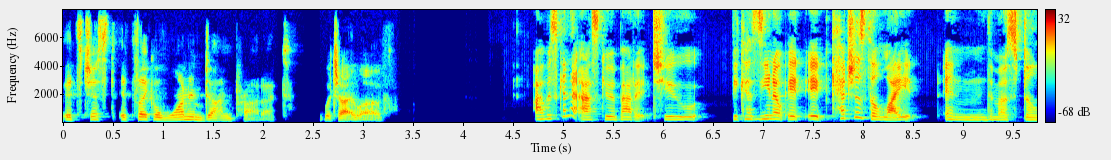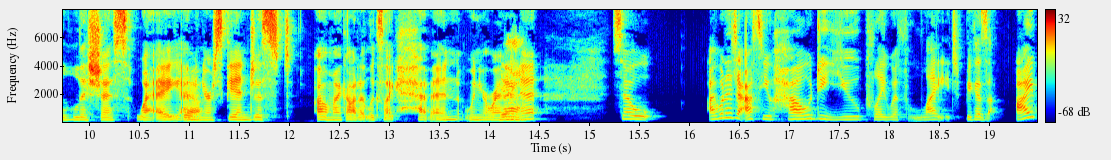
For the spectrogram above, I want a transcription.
it's just it's like a one and done product, which I love. I was going to ask you about it too because you know, it it catches the light in the most delicious way. Yeah. I mean, your skin just oh my god, it looks like heaven when you're wearing yeah. it. So, I wanted to ask you how do you play with light because I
